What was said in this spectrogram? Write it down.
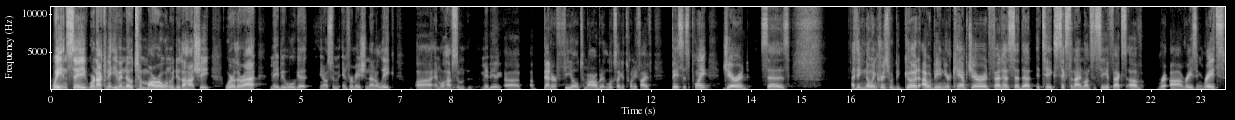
wait and see. We're not gonna even know tomorrow when we do the hot sheet where they're at. Maybe we'll get you know some information that'll leak uh, and we'll have some maybe a, a, a better feel tomorrow but it looks like a 25 basis point. Jared says I think no increase would be good. I would be in your camp, Jared. Fed has said that it takes six to nine months to see effects of uh, raising rates,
